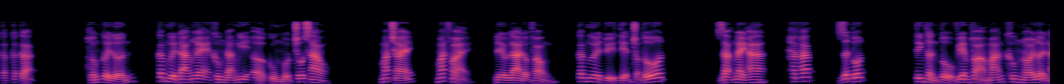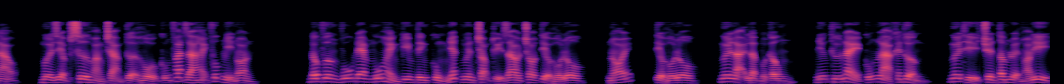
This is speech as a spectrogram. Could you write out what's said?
Cắc cắc cắc hống cười lớn, các người đáng lẽ không đã nghĩ ở cùng một chỗ sao? Mắt trái, mắt phải, đều là động phòng các ngươi tùy tiện chọn tốt. Dạng này a hh rất tốt. Tinh thần tổ viêm thỏa mãn không nói lời nào, mười diệp sư hoàng trạm tựa hồ cũng phát ra hạnh phúc nỉ non. Đông phương vũ đem ngũ hành kim tinh cùng nhất nguyên trọng thủy giao cho tiểu hồ lô, nói, tiểu hồ lô, ngươi lại lập một công, những thứ này cũng là khen thưởng, ngươi thì chuyên tâm luyện hóa đi.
